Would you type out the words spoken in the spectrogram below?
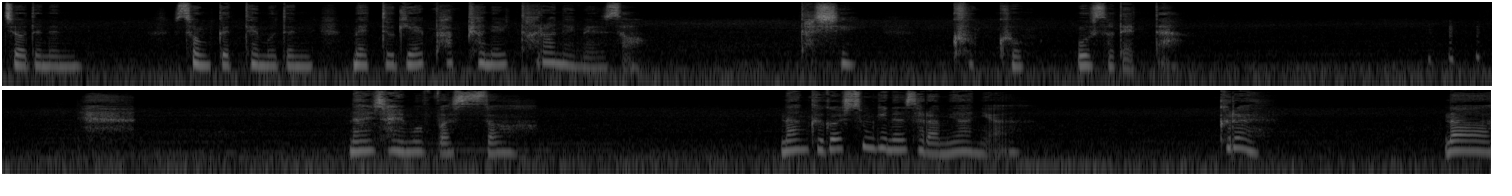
조드는 손끝에 묻은 메뚜기의 파편을 털어내면서 다시 쿡쿡 웃어댔다. 날 잘못 봤어. 난 그걸 숨기는 사람이 아니야. 그래. 나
